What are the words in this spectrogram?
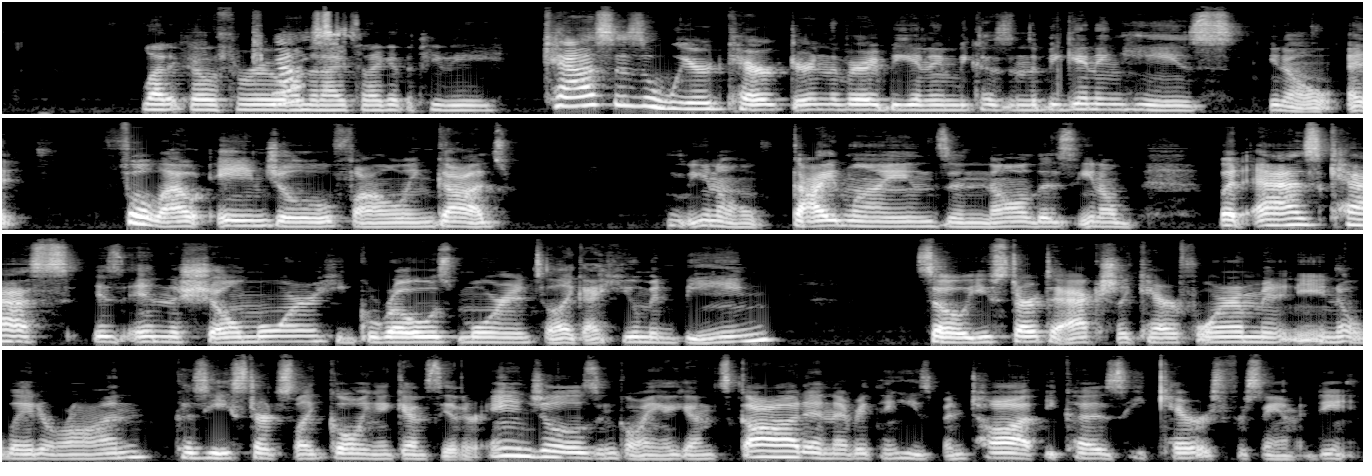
let it go through on the nights that I get the TV. Cass is a weird character in the very beginning because in the beginning he's, you know, a full out angel following God's, you know, guidelines and all this, you know. But as Cass is in the show more, he grows more into like a human being. So you start to actually care for him, and you know later on, because he starts like going against the other angels and going against God and everything he's been taught because he cares for Sam and Dean.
